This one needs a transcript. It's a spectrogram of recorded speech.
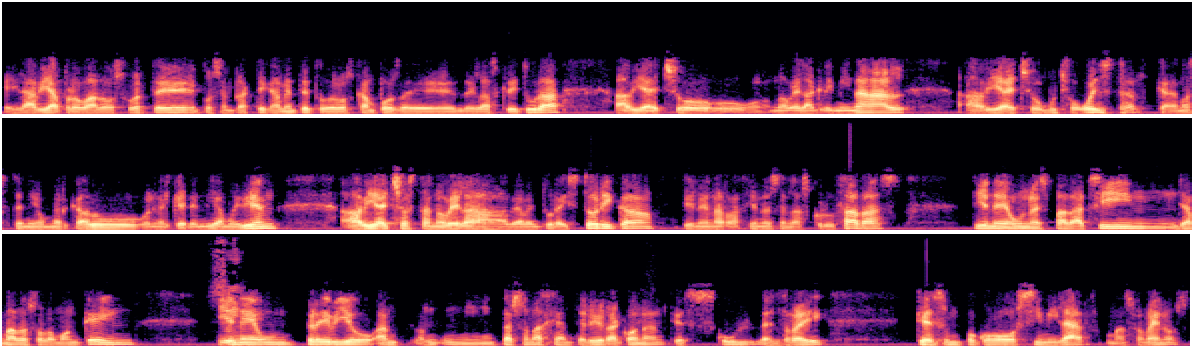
Él había probado suerte pues en prácticamente todos los campos de, de la escritura. Había hecho novela criminal, había hecho mucho western, que además tenía un mercado en el que vendía muy bien había hecho esta novela de aventura histórica, tiene narraciones en las cruzadas, tiene un espadachín llamado Solomon Kane, tiene un previo, un personaje anterior a Conan, que es Skull, el rey, que es un poco similar, más o menos.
